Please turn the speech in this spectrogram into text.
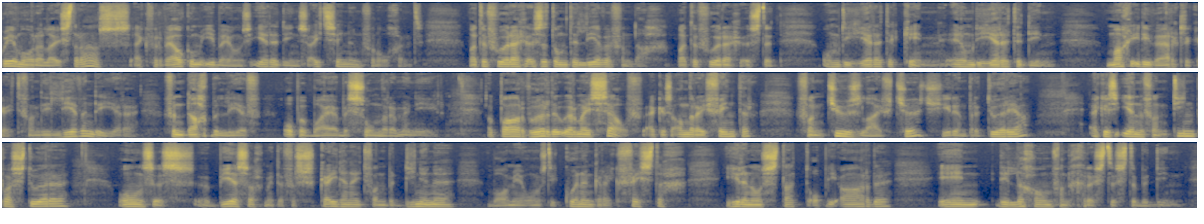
Goeiemôre luisteraars. Ek verwelkom u by ons erediens uitsending vanoggend. Wat 'n voorreg is dit om te lewe vandag. Wat 'n voorreg is dit om die Here te ken en om die Here te dien. Mag u die werklikheid van die lewende Here vandag beleef op 'n baie besondere manier. 'n Paar woorde oor myself. Ek is Andrei Venter van Choose Life Church hier in Pretoria. Ek is een van 10 pastore Ons is besig met 'n verskeidenheid van bedieninge waarmee ons die koninkryk vestig hier in ons stad op die aarde en die liggaam van Christus te bedien.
